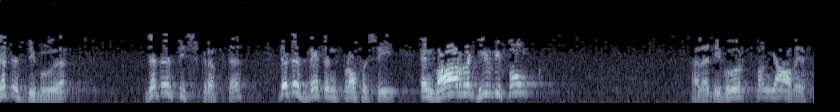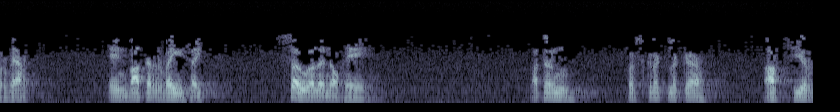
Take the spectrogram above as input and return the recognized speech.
Dit is die woord. Dit is die skrifte. Dit is wet en profesie en waarlik hierdie volk hulle die woord van Jawe verwerp en watter wysheid sou hulle nog hê? Wat 'n verskriklike hartseer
